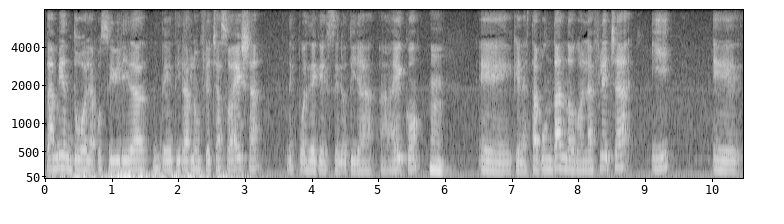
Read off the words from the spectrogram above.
también tuvo la posibilidad de tirarle un flechazo a ella después de que se lo tira a Echo, mm. eh, que la está apuntando con la flecha y eh,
